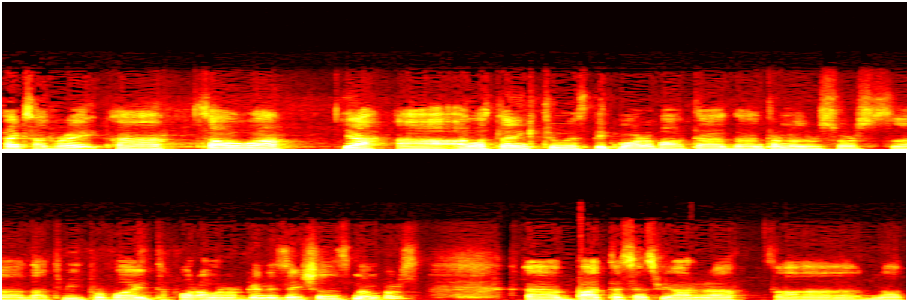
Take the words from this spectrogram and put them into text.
Thanks, Andre. Uh, so, uh, yeah, uh, I was planning to speak more about uh, the internal resource uh, that we provide for our organization's members. but since we are not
